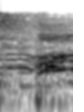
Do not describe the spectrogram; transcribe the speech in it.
oh.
